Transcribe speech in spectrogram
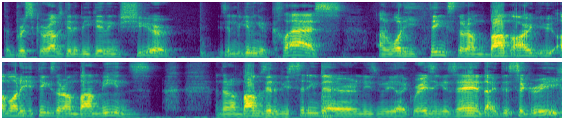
the Brisker Rav is going to be giving shiur, he's going to be giving a class on what he thinks the Rambam argue, on what he thinks the Rambam means. And the Rambam's going to be sitting there and he's going to be like raising his hand, I disagree.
